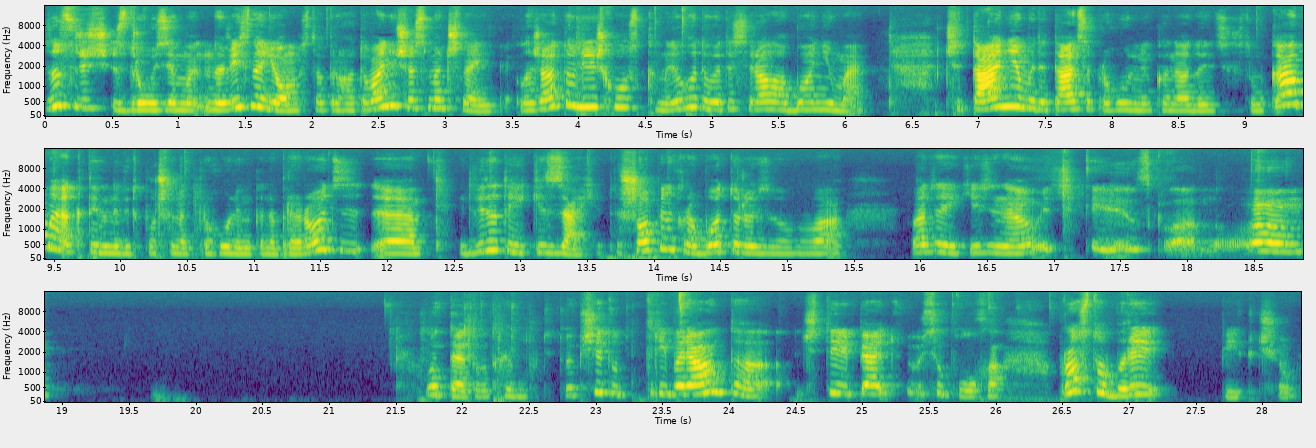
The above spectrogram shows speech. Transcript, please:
Зустріч з друзями, нові знайомства, приготування щось смачненьке, лежати у ліжку з книгою, дивитися серіал або аніме Читання, медитація, прогулянка наодинці з думками, активний відпочинок, прогулянка на природі, е, відвідати якийсь захід, шопінг, роботу, розвивати якісь навички складно. Ем. Вот это вот хай будет. Вообще тут три варианта, 4-5, все плохо. Просто бери пикчу.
